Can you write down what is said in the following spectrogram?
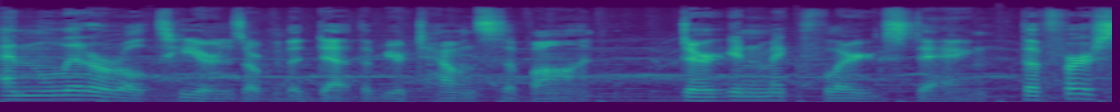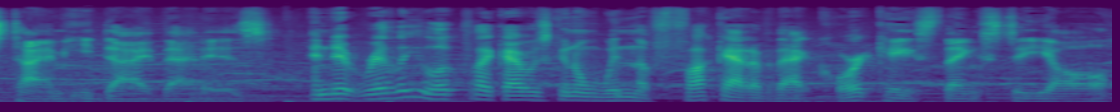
and literal tears over the death of your town savant, Durgan McFlurgstang. The first time he died, that is. And it really looked like I was gonna win the fuck out of that court case thanks to y'all.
